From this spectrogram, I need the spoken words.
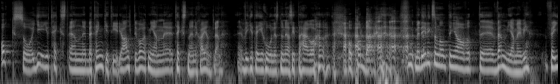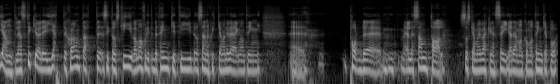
Och så ger ju text en betänketid. Jag har alltid varit med en eh, textmänniska egentligen. Eh, vilket är ironiskt nu när jag sitter här och, och poddar. Men det är liksom någonting jag har fått vänja mig vid. För egentligen så tycker jag det är jätteskönt att sitta och skriva. Man får lite betänketid och sen skickar man iväg någonting podd eh, eller samtal så ska man ju verkligen säga det man kommer att tänka på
